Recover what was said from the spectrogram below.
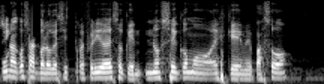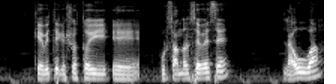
Sí. una cosa con lo que sí referido a eso que no sé cómo es que me pasó. Que viste que yo estoy eh, cursando el CBC, la UBA,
